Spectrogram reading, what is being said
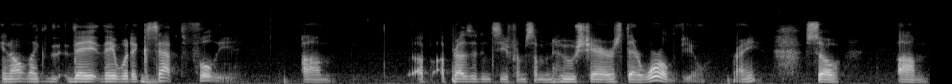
You know, like they they would accept fully um, a, a, presidency from someone who shares their worldview, right? So, um,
